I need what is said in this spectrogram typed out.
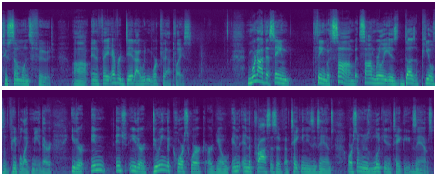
to someone's food. Uh, and if they ever did, I wouldn't work for that place. And we're not the same thing with Somm, but Somm really is does appeal to the people like me. They're either in, in either doing the coursework or you know in, in the process of, of taking these exams, or someone who's looking to take the exams.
